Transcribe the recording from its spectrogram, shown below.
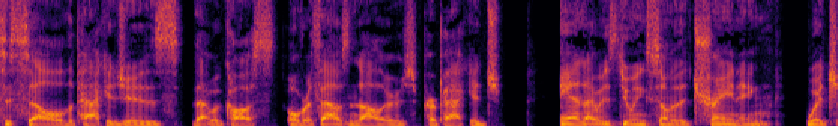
to sell the packages that would cost over a thousand dollars per package. And I was doing some of the training, which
